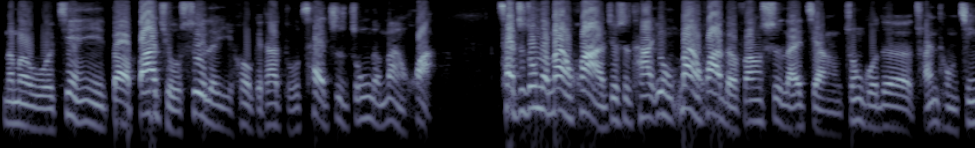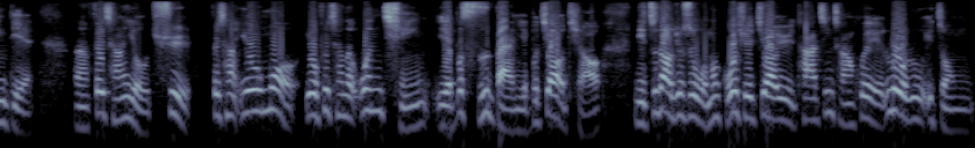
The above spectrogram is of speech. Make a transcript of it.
那么我建议到八九岁了以后给他读蔡志忠的漫画。蔡志忠的漫画就是他用漫画的方式来讲中国的传统经典，嗯，非常有趣，非常幽默，又非常的温情，也不死板，也不教条。你知道，就是我们国学教育，它经常会落入一种。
